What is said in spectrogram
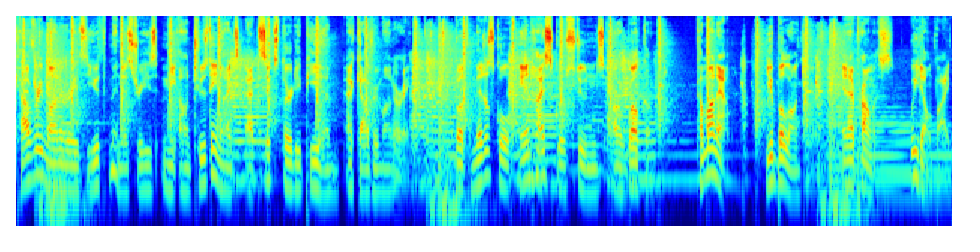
Calvary Monterey's youth ministries meet on Tuesday nights at 6:30 p.m. at Calvary Monterey. Both middle school and high school students are welcome. Come on out. You belong here. And I promise, we don't bite.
